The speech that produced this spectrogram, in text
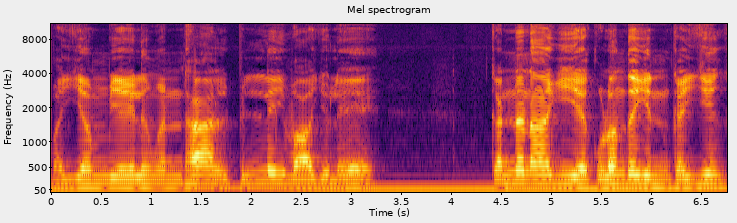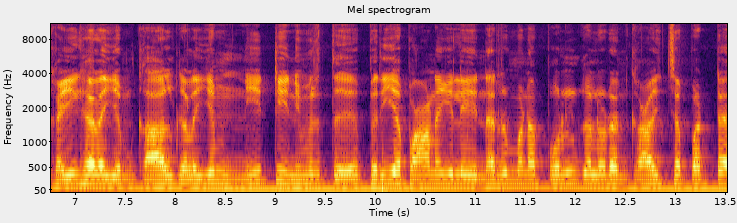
வையம் ஏழுங்கண்டால் பிள்ளை வாயுலே. கண்ணனாகிய குழந்தையின் கையும் கைகளையும் கால்களையும் நீட்டி நிமிர்த்து பெரிய பானையிலே நறுமண பொருள்களுடன் காய்ச்சப்பட்ட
